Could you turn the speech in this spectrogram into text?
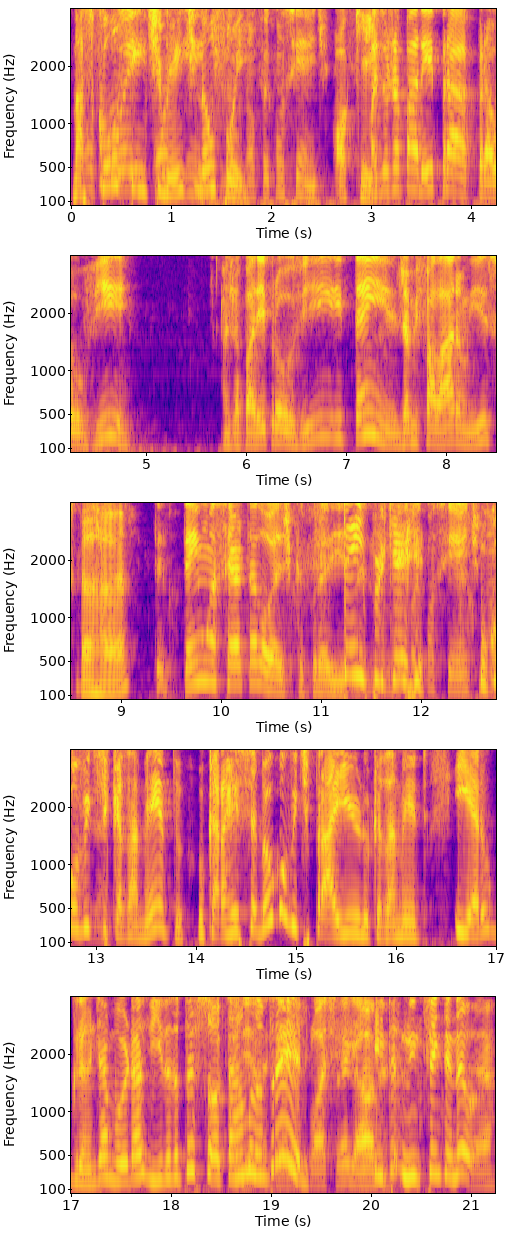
Mas não conscientemente consciente, não foi. Não, foi consciente. Ok. Mas eu já parei pra, pra ouvir. Eu já parei pra ouvir e tem. Já me falaram isso. Aham. Te- Tem uma certa lógica por aí. Tem, não- porque não O não convite de casamento, o cara recebeu o convite pra ir no casamento e era o grande amor da vida da pessoa que tava Seria- mandando pra ele. Um plot legal, né? Então, você entendeu? É.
